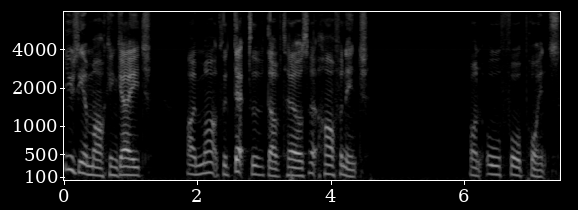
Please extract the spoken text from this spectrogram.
Using a marking gauge I mark the depth of the dovetails at half an inch on all four points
